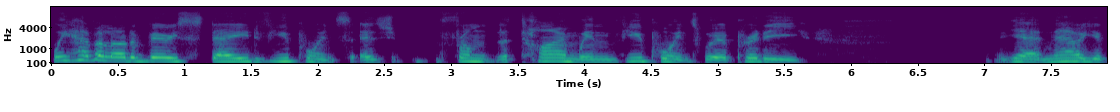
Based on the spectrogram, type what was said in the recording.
we have a lot of very staid viewpoints as from the time when viewpoints were pretty yeah now you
